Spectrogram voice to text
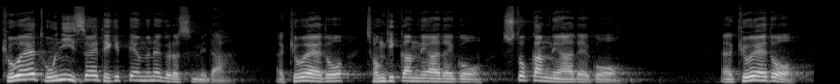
교회에 돈이 있어야 되기 때문에 그렇습니다. 교회에도 전기값 내야 되고 수도값 내야 되고 교회에도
